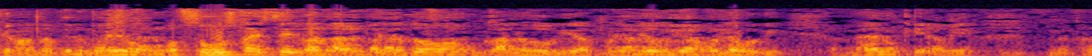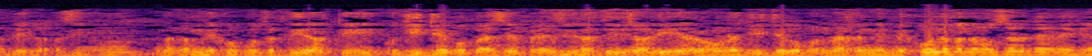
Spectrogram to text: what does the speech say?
ਜਾਂ ਤਾਂ ਮੈਨੂੰ ਅਫਸੋਸ ਤਾਂ ਇਸੇ ਗੱਲ ਦਾ ਕਿ ਜਦੋਂ ਗੱਲ ਹੋ ਗਈ ਆਪਣੀ ਜਦੋਂ ਗੱਲ ਹੋ ਗਈ। ਮੈਂ ਇਹਨੂੰ ਕਿਹਾ ਵੀ ਮੈਂ ਕਿਹਾ ਦੇਖ ਅਸੀਂ ਮੈਂ ਕਿਹਾ ਮੇਰੇ ਕੋਲ ਕੁਦਰਤੀ ਰਾਤੀ ਉਹ ਜੀਜੇ ਕੋਲ ਪੈਸੇ ਪਏ ਸੀ ਰਾਤੀ 40000 ਹੁਣ ਜੀਜੇ ਕੋਲ ਮੈਂ ਕਹਿੰਦੇ ਮੇਰੇ ਕੋਲ ਮਤਲਬ ਉਸਰ ਦੇਣੇ ਕਿ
